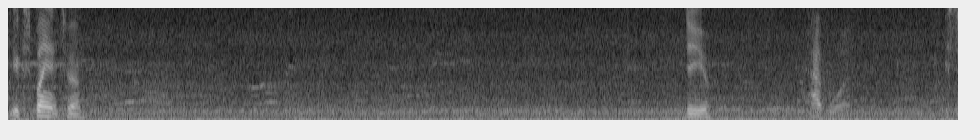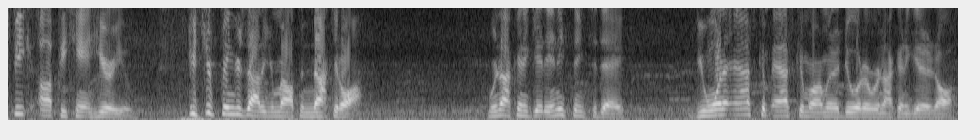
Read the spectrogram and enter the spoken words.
You explain it to him. Do you? Have what? Speak up, he can't hear you. Get your fingers out of your mouth and knock it off. We're not going to get anything today. If you want to ask him, ask him, or I'm going to do it, or we're not going to get it at all.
